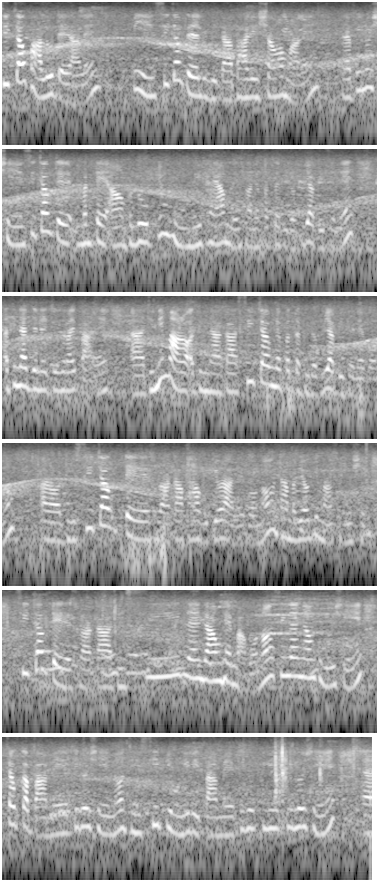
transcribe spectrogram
စီကြောက်ဘာလို့တဲရလဲ ပြီးရင်စီကြောက်တဲ့လူတွေကဘာတွေရှောင်ရမှာလဲအဲပြီးလို့ရှိရင်စီကြောက်တဲ့မတဲအောင်ဘလို့ပြုမှုနေထိုင်ရမလဲဆိုတာနဲ့ပတ်သက်ပြီးတော့ပြပြပေးခြင်းနဲ့အတိနာကျန်တဲ့ကျေးဇူးလိုက်ပါတယ်အာဒီနေ့မှာတော့အတိနာကစီကြောက်နဲ့ပတ်သက်ပြီးတော့ပြပြပေးခြင်းနဲ့ပေါ့နော်အဲ့တော့ဒီစီကြောက်တဲတယ်ဆိုတာကဘာကိုပြောတာလဲပေါ့နော်ဒါမပြောခင်မှာဆိုလို့ရှိရင်စီကြောက်တဲတယ်ဆိုတာကဒီစီလန်းချောင်းထဲမှာပေါ့နော်စီလန်းချောင်းဆိုလို့ရှိရင်ကြောက်ကပ်ပါမယ်ပြီးလို့ရှိရင်เนาะဒီစီပြုံလေးတွေပါမယ်ပြီးလို့ပြီးပြီးလို့ရှိရင်အဲ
